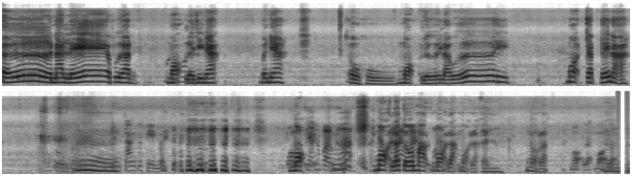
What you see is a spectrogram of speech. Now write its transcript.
เออ นั่นแหละเพื่อน เหมาะเลยทีเนี้ยบันเนี้ย โอ้โห เหมาะเลยเราเอ้ย เหมาะจัดเลยนะเอาตรงไปอืมเล่นตั้งตะเกียงไว้เหมาะแข็งก็ไปเถอะเหมาะแล้วโตมาเหมาะละเหมาะละเออเหมาะละ เหมาะแล้วเหมาะแล้ว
